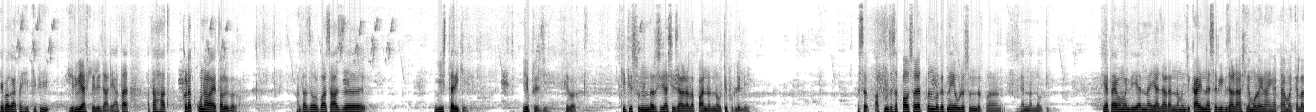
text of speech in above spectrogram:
हे बघा आता ही किती हिरवी असलेली झाडे आता आता हा कडक उन्हाळा आहे चालू आहे बघा. आता जवळपास आज वीस तारीख आहे एप्रिलची. हे बघा किती सुंदरशी अशी झाडाला पानं नव्हती फुटलेली. असं आपण जसं पावसाळ्यात पण बघत नाही एवढं सुंदर पण यांना नव्हती. ह्या टायमामध्ये यांना ह्या झाडांना म्हणजे काय नैसर्गिक झाडं असल्यामुळे ना ह्या टायमात त्याला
